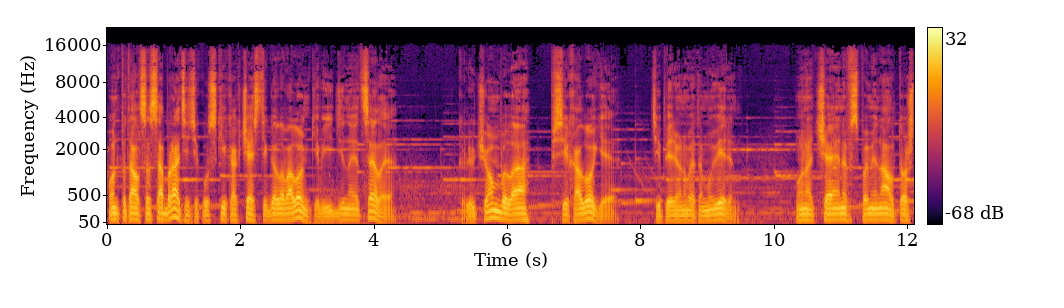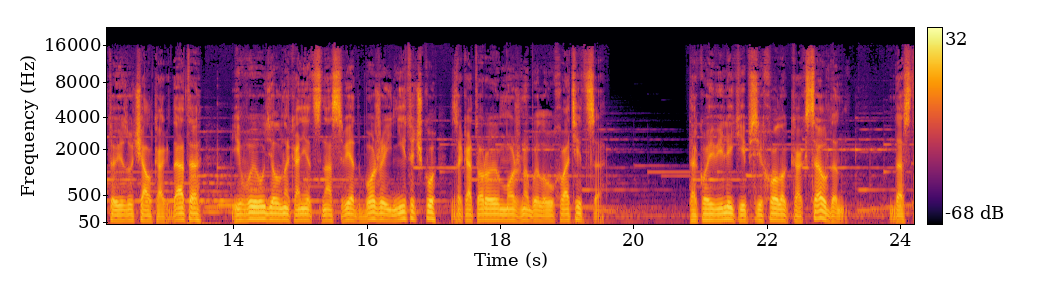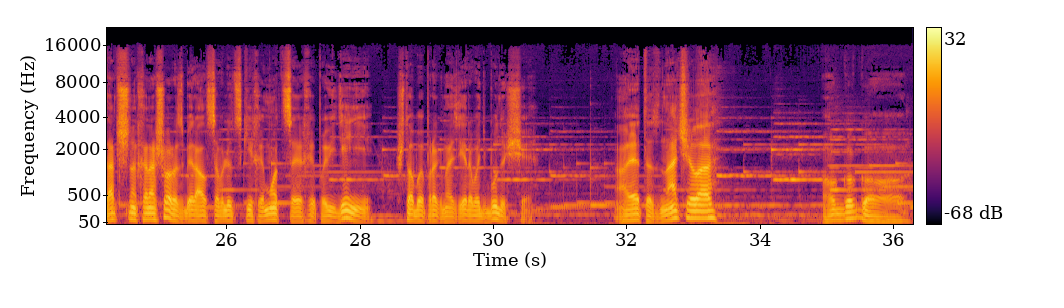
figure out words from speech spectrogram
Он пытался собрать эти куски как части головоломки в единое целое. Ключом была психология. Теперь он в этом уверен. Он отчаянно вспоминал то, что изучал когда-то, и выудил, наконец, на свет Божий ниточку, за которую можно было ухватиться. Такой великий психолог, как Селдон, достаточно хорошо разбирался в людских эмоциях и поведении, чтобы прогнозировать будущее. А это значило... Ого-го!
